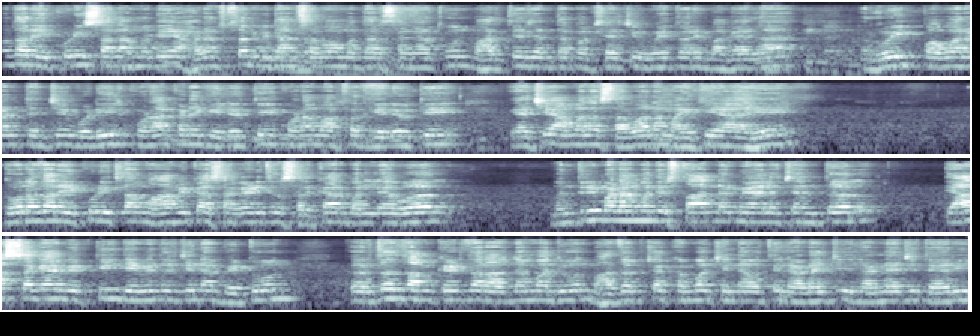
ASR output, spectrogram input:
दोन हजार एकोणीस सालामध्ये हडपसर विधानसभा मतदारसंघातून भारतीय जनता पक्षाची उमेदवारी बघायला रोहित पवार आणि त्यांचे वडील कोणाकडे गेले होते कोणामार्फत गेले होते याची आम्हाला सर्वांना माहिती आहे. दोन हजार एकोणीसला महाविकास आघाडीचं सरकार बनल्यावर मंत्रिमंडळामध्ये स्थान न मिळाल्याच्या नंतर त्याच सगळ्या व्यक्ती देवेंद्रजींना भेटून कर्जत जामखेडचा राजीनामा देऊन भाजपच्या कमल चिन्हावरती लढायची लढण्याची तयारी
